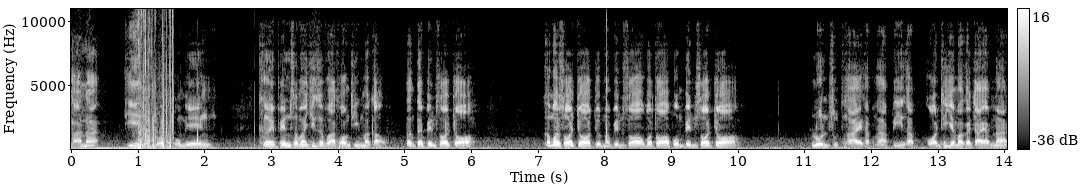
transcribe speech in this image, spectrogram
ฐานะที่ตัวผมเองเคยเป็นสมาชิกสภาท้องถิ่นมาเก่า ตั้งแต่เป็นสจคำว่าสจจนมาเป็นสอบตผมเป็นสจ รุ่นสุดท้ายครับห้าปีครับ ก่อนที่จะมากระจายอำนาจ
